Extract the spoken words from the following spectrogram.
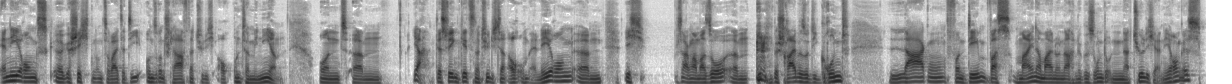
Ernährungsgeschichten äh, und so weiter, die unseren Schlaf natürlich auch unterminieren. Und ähm, ja, deswegen geht es natürlich dann auch um Ernährung. Ähm, ich sagen wir mal so, ähm, beschreibe so die Grund Lagen von dem, was meiner Meinung nach eine gesunde und natürliche Ernährung ist.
